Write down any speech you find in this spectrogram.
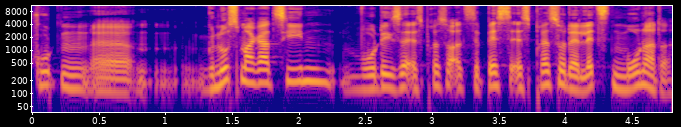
guten äh, Genussmagazin, wo dieser Espresso als der beste Espresso der letzten Monate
